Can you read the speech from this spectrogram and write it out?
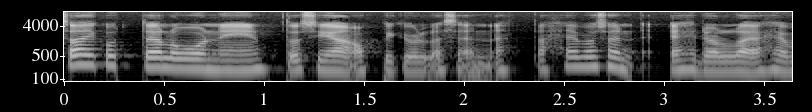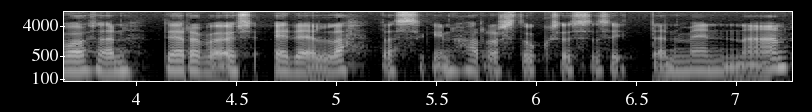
saikuttelua, niin tosiaan oppi kyllä sen, että hevosen ehdolla ja hevosen terveys edellä tässäkin harrastuksessa sitten mennään.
